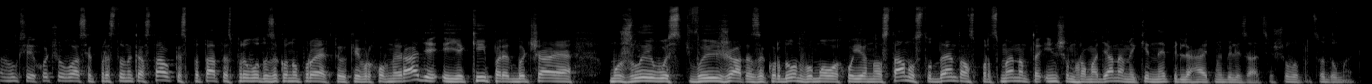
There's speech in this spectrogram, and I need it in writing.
Пане Олексій, хочу вас, як представника ставки, спитати з приводу законопроекту, який в Верховній Раді, і який передбачає можливість виїжджати за кордон в умовах воєнного стану студентам, спортсменам та іншим громадянам, які не підлягають мобілізації. Що ви про це думаєте?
